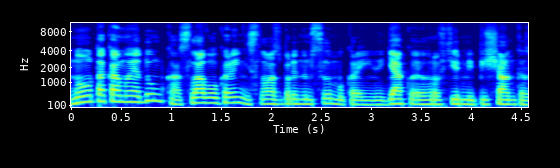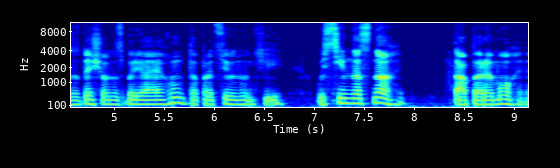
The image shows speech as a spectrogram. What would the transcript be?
Ну, така моя думка. Слава Україні, слава Збройним силам України. Дякую агрофірмі Піщанка за те, що вона зберігає ґрунт та працює на тілі. Усім наснаги та перемоги.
